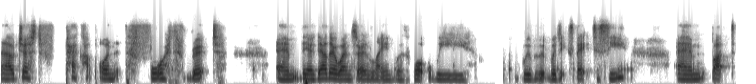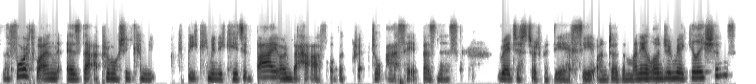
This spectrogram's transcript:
And I'll just pick up on the fourth route um, there. The other ones are in line with what we, we would expect to see. Um, but the fourth one is that a promotion can be communicated by or on behalf of a crypto asset business registered with the FCA under the money laundering regulations.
